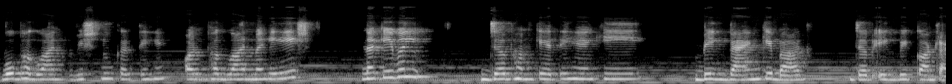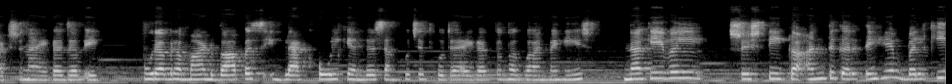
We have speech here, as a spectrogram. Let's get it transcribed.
वो भगवान विष्णु करते हैं। और भगवान महेश, न केवल जब हम कहते हैं कि बिग बैंग के बाद, जब एक बिग कॉन्ट्रैक्शन आएगा, जब एक पूरा ब्रह्मांड वापस एक ब्लैक होल के अंदर संकुचित हो जाएगा तो भगवान महेश, न केवल सृष्टि का अंत करते हैं, बल्कि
